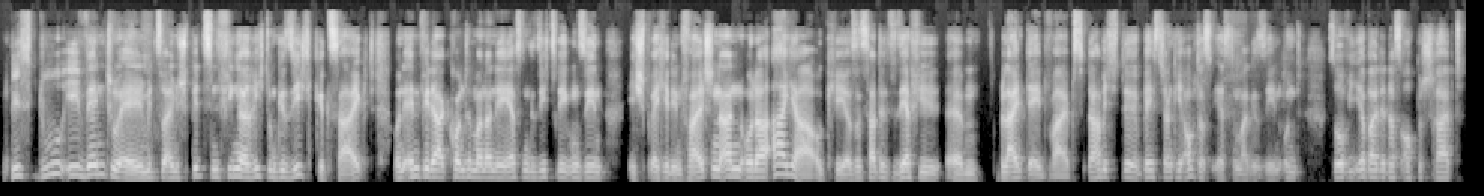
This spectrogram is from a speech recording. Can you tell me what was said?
bist du eventuell mit so einem spitzen Finger Richtung Gesicht gezeigt. Und entweder konnte man an der ersten Gesichtsregung sehen, ich spreche den Falschen an oder, ah ja, okay. Also es hatte sehr viel ähm, Blind Date Vibes. Da habe ich äh, Bass Junkie auch das erste Mal gesehen. Und so wie ihr beide das auch beschreibt,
